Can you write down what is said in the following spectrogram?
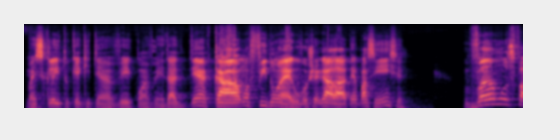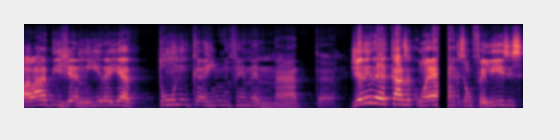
Mas Cleito, o que, é que tem a ver com a verdade? Tenha calma, filho de uma égua, vou chegar lá, tenha paciência. Vamos falar de Janira e a túnica envenenada. Janira casa com Hércules, são felizes,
